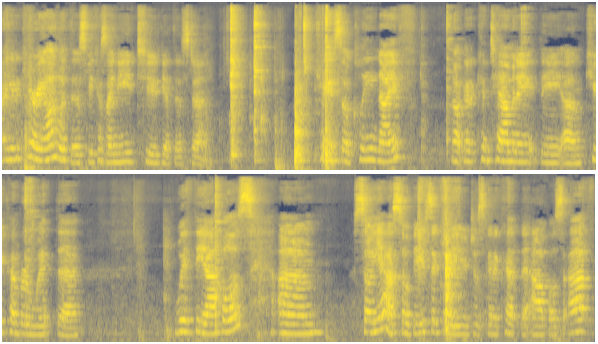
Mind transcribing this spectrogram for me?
I'm going to carry on with this because I need to get this done. Okay, so clean knife. Not going to contaminate the um, cucumber with the with the apples. Um, so yeah, so basically you're just going to cut the apples up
